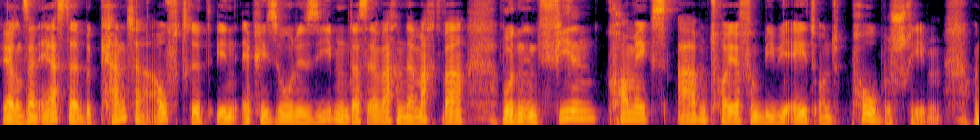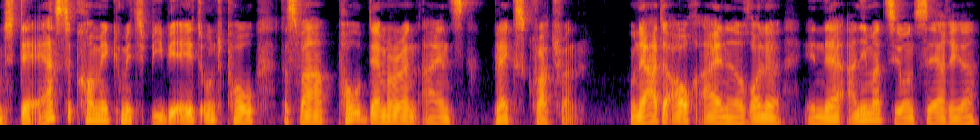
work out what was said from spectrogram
Während sein erster bekannter Auftritt in Episode 7 Das Erwachen der Macht war, wurden in vielen Comics Abenteuer von BB-8 und Poe beschrieben. Und der erste Comic mit BB-8 und Poe, das war Poe Dameron 1 Black Squadron. Und er hatte auch eine Rolle in der Animationsserie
